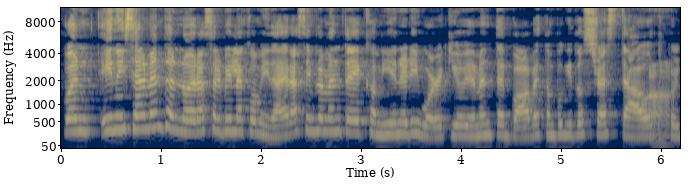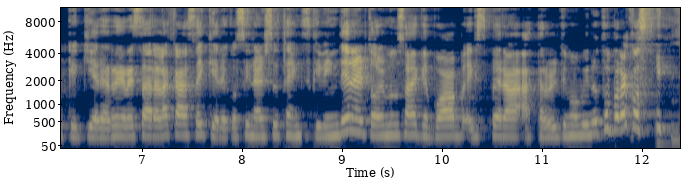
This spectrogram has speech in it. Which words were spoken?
Pues inicialmente no era servirle comida, era simplemente community work y obviamente Bob está un poquito stressed out Ajá. porque quiere regresar a la casa y quiere cocinar su Thanksgiving dinner. Todo el mundo sabe que Bob espera hasta el último minuto para cocinar.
